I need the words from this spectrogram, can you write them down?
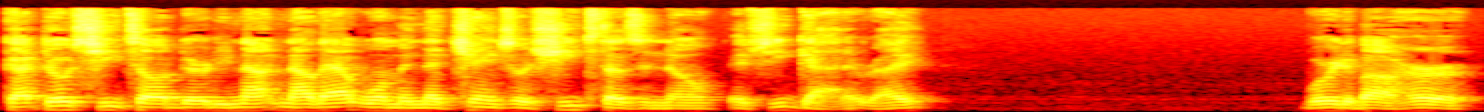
Got those sheets all dirty. Not now that woman that changed those sheets doesn't know if she got it right. Worried about her.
